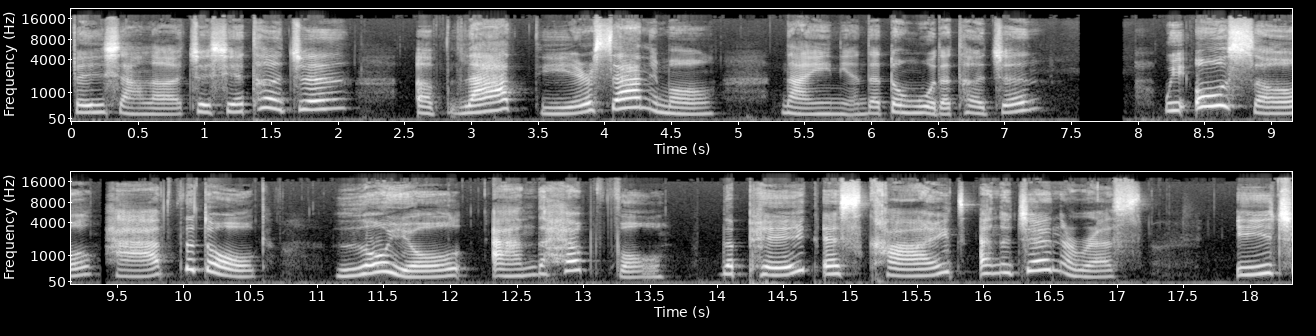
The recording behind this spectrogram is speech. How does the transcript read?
分享了这些特征 of that year's animal 那一年的动物的特征。We also have the dog, loyal and helpful. The pig is kind and generous. Each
